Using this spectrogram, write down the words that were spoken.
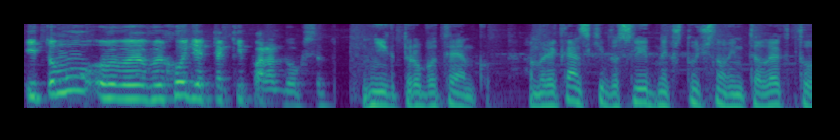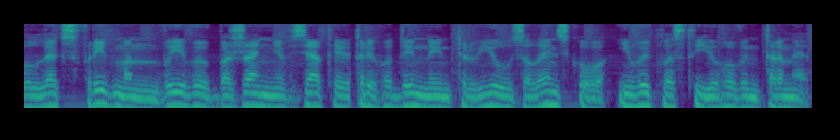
І тому е, виходять такі парадокси. Нік Дроботенко. Американський дослідник штучного інтелекту Лекс Фрідман виявив бажання взяти тригодинне інтерв'ю у Зеленського і викласти його в інтернет.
